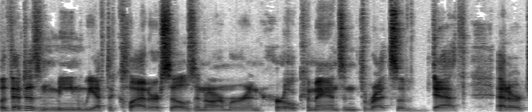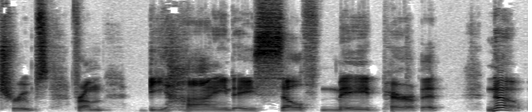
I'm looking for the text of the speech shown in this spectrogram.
But that doesn't mean we have to clad ourselves in armor and hurl commands and threats of death at our troops from behind a self made parapet. No.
